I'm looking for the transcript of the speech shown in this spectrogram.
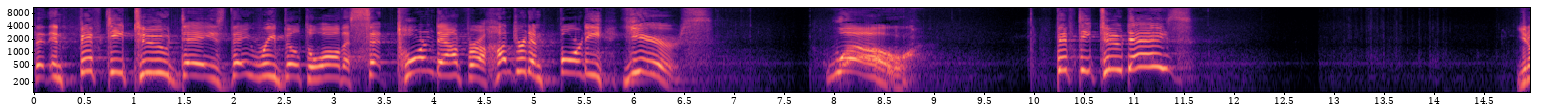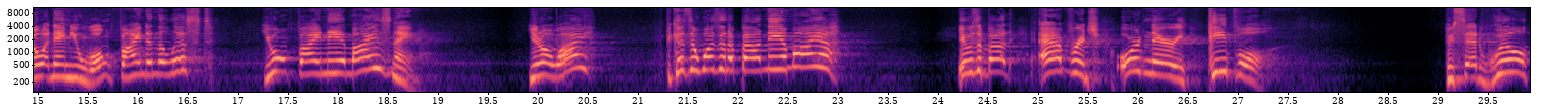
that in 50 52 days, they rebuilt a wall that sat torn down for 140 years. Whoa! 52 days? You know what name you won't find in the list? You won't find Nehemiah's name. You know why? Because it wasn't about Nehemiah. It was about average, ordinary people who said, We'll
